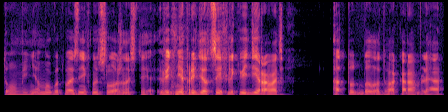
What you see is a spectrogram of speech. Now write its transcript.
то у меня могут возникнуть сложности, ведь мне придется их ликвидировать. А тут было два корабля.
